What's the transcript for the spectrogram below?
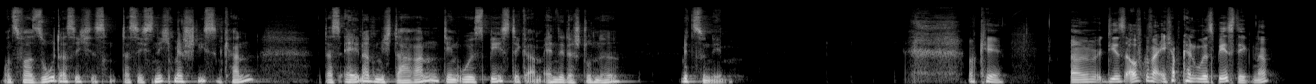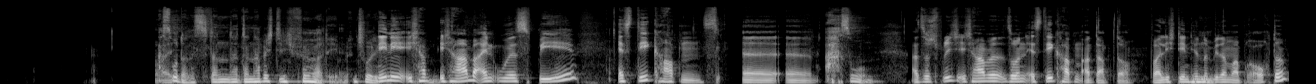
Und zwar so, dass ich es, dass ich es nicht mehr schließen kann. Das erinnert mich daran, den USB-Stick am Ende der Stunde mitzunehmen. Okay. Ähm, dir ist aufgefallen, ich habe keinen USB-Stick, ne? Ach so, dann, dann, dann habe ich dich verhört eben. Entschuldigung. Nee, nee, ich, hab, ich habe ein USB SD-Karten. Äh, äh, Ach so. Also sprich, ich habe so einen SD-Kartenadapter, weil ich den hin und hm. wieder mal brauchte.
